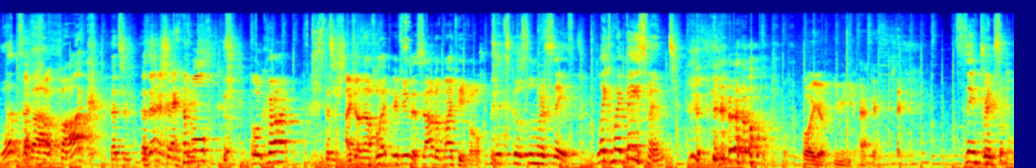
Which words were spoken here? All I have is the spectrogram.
what the fuck? That's her. Is That's her that an sad animal? will cry. face. That's her. I shall now flip with you the sound of my people. Let's go somewhere safe. Like my basement. Or you, you mean your attic. Same principle.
